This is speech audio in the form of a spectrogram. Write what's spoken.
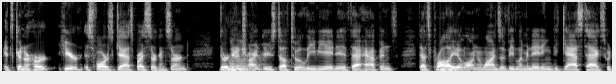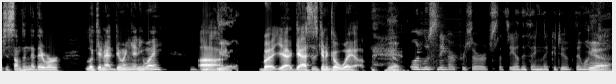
it's going to hurt here as far as gas prices are concerned. They're going Mhm. to try and do stuff to alleviate it if that happens. That's probably along the lines of eliminating the gas tax, which is something that they were looking at doing anyway. Uh, yeah. But yeah, gas is going to go way up. Yeah. Or loosening our preserves. That's the other thing they could do. They want. Yeah.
